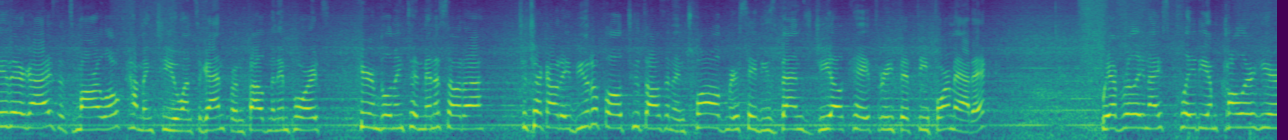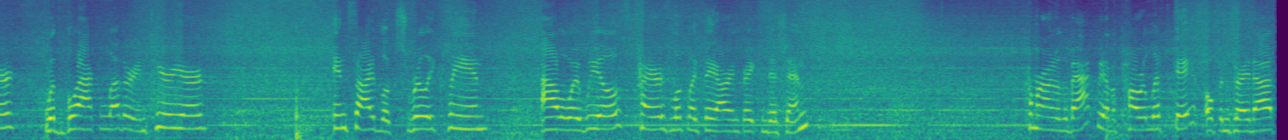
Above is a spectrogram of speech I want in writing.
Hey there guys, it's Marlo coming to you once again from Feldmann Imports here in Bloomington, Minnesota to check out a beautiful 2012 Mercedes-Benz GLK 350 4MATIC. We have really nice palladium color here with black leather interior. Inside looks really clean. Alloy wheels, tires look like they are in great condition. Come around to the back, we have a power lift gate, opens right up.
